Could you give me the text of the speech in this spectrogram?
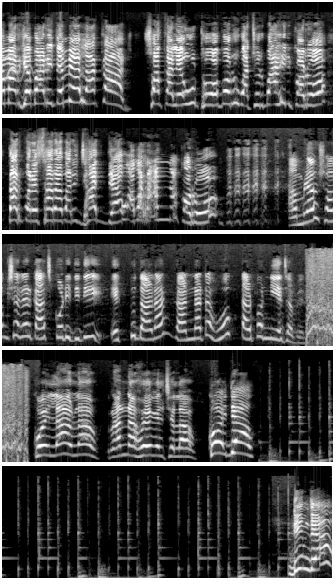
আমার কে বাড়িতে মেলা কাজ। সকালে উঠো গরু বাছুর বাহির করো তারপরে সারা বাড়ি ঝাঁট দাও আবার রান্না করো। আমরাও সংসারের কাজ করি দিদি। একটু দাঁড়ান রান্নাটা হোক তারপর নিয়ে যাবেন। কই লাও লাও রান্না হয়ে গেছে লাও। কই দাও। ডিম দাও।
